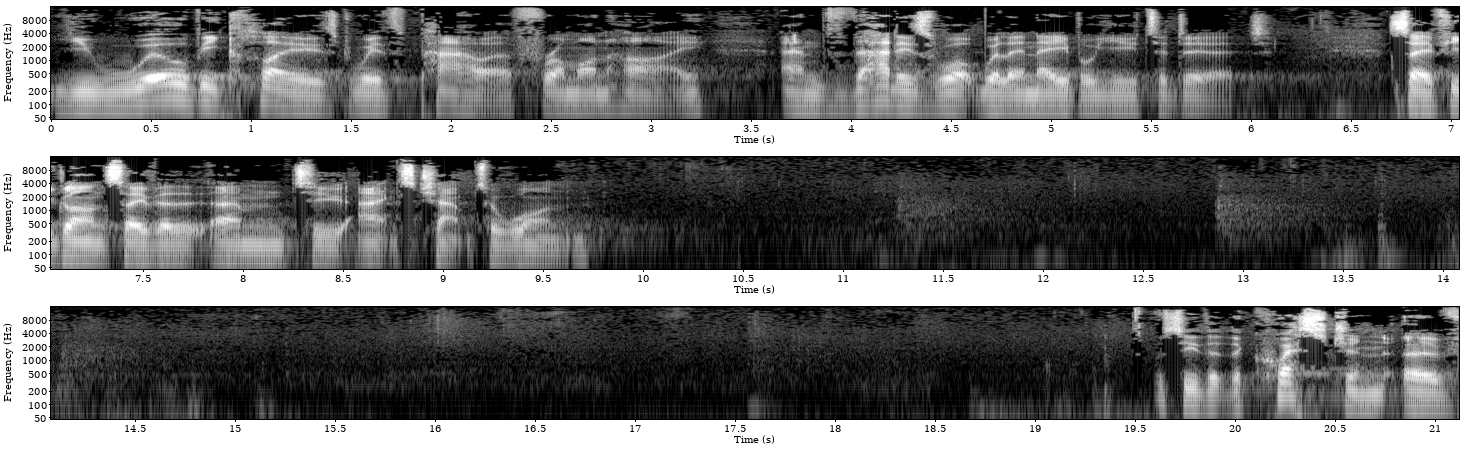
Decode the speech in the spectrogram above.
You will be clothed with power from on high, and that is what will enable you to do it. So if you glance over um, to Acts chapter 1. We see that the question of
